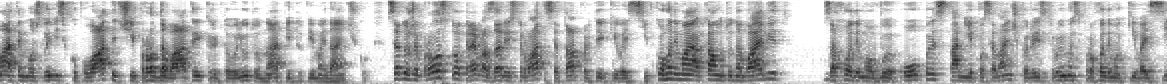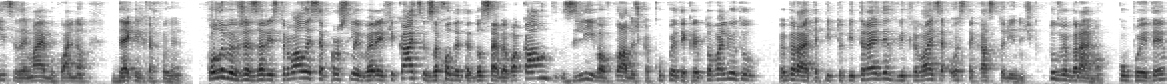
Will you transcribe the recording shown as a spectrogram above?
мати можливість купувати чи продавати криптовалюту на P2P майданчику? Все дуже просто, треба зареєструватися та пройти KYC. В кого немає аккаунту на Bybit, Заходимо в опис, там є посиланчик, реєструємось, проходимо KYC, це займає буквально декілька хвилин. Коли ви вже зареєструвалися, пройшли верифікацію, заходите до себе в аккаунт, зліва вкладочка Купити криптовалюту, вибираєте P2P трейдинг, відкривається ось така сторіночка. Тут вибираємо Купити,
